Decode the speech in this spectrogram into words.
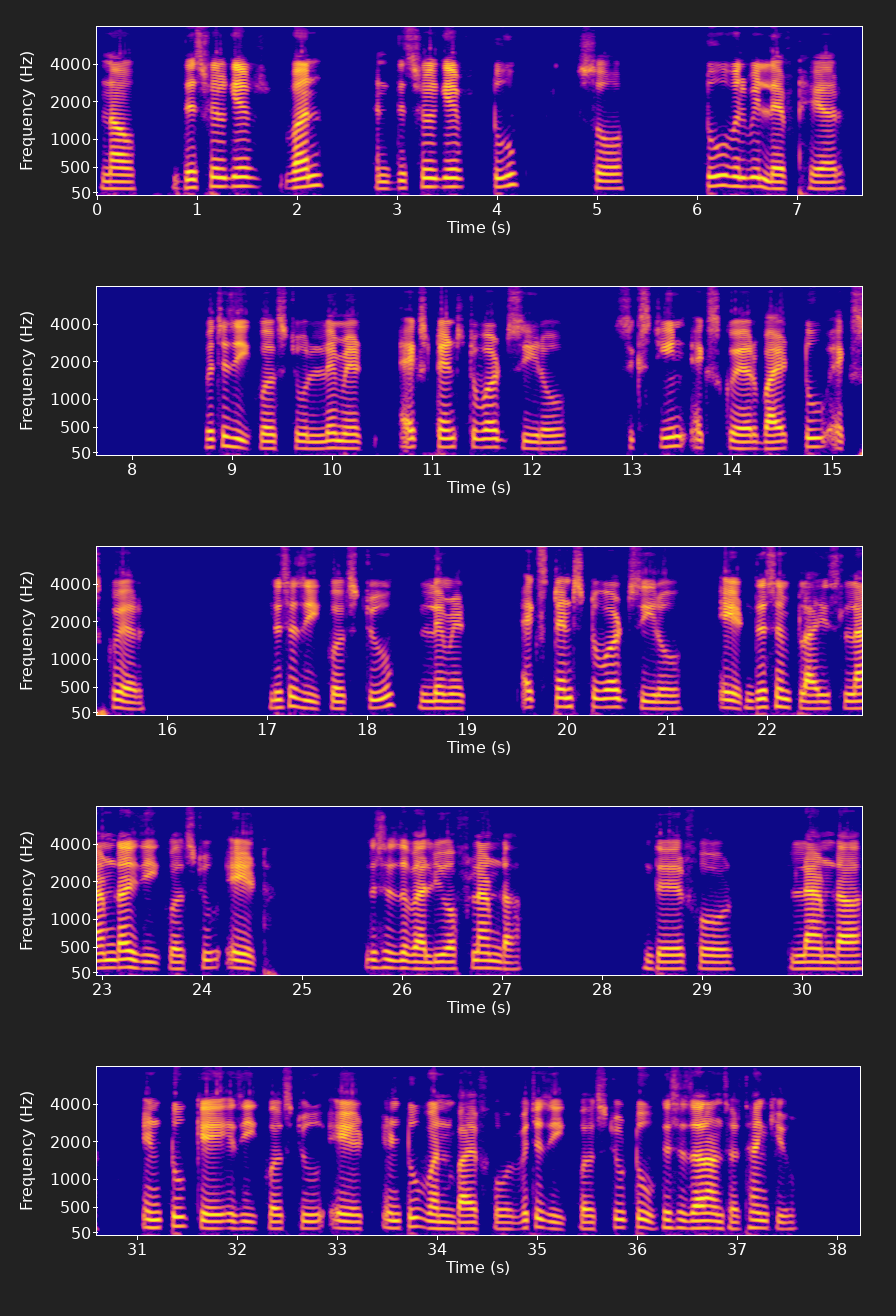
Now this will give 1 and this will give 2 so 2 will be left here which is equals to limit x tends towards 0 16x square by 2x square. This is equals to limit x tends towards 0 8. This implies lambda is equals to 8. This is the value of lambda. Therefore, lambda into k is equals to 8 into 1 by 4 which is equals to 2. This is our answer. Thank you.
